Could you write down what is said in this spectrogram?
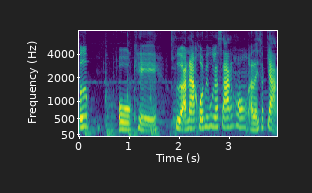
ปึ๊บโอเคเผื่ออนาคตพี่ปุ๊กจะสร้างห้องอะไรสักอย่าง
